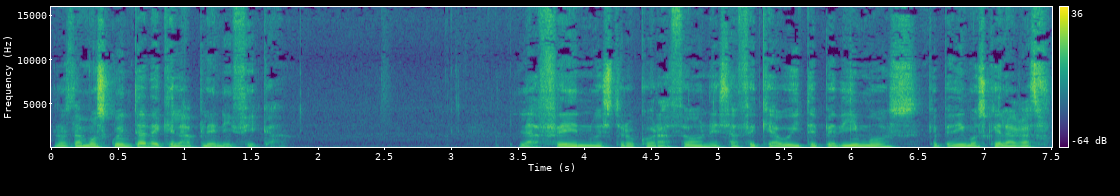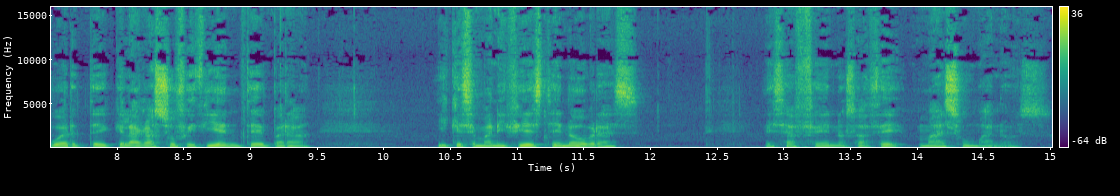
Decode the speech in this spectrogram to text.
nos damos cuenta de que la plenifica. La fe en nuestro corazón, esa fe que hoy te pedimos, que pedimos que la hagas fuerte, que la hagas suficiente para y que se manifieste en obras, esa fe nos hace más humanos,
